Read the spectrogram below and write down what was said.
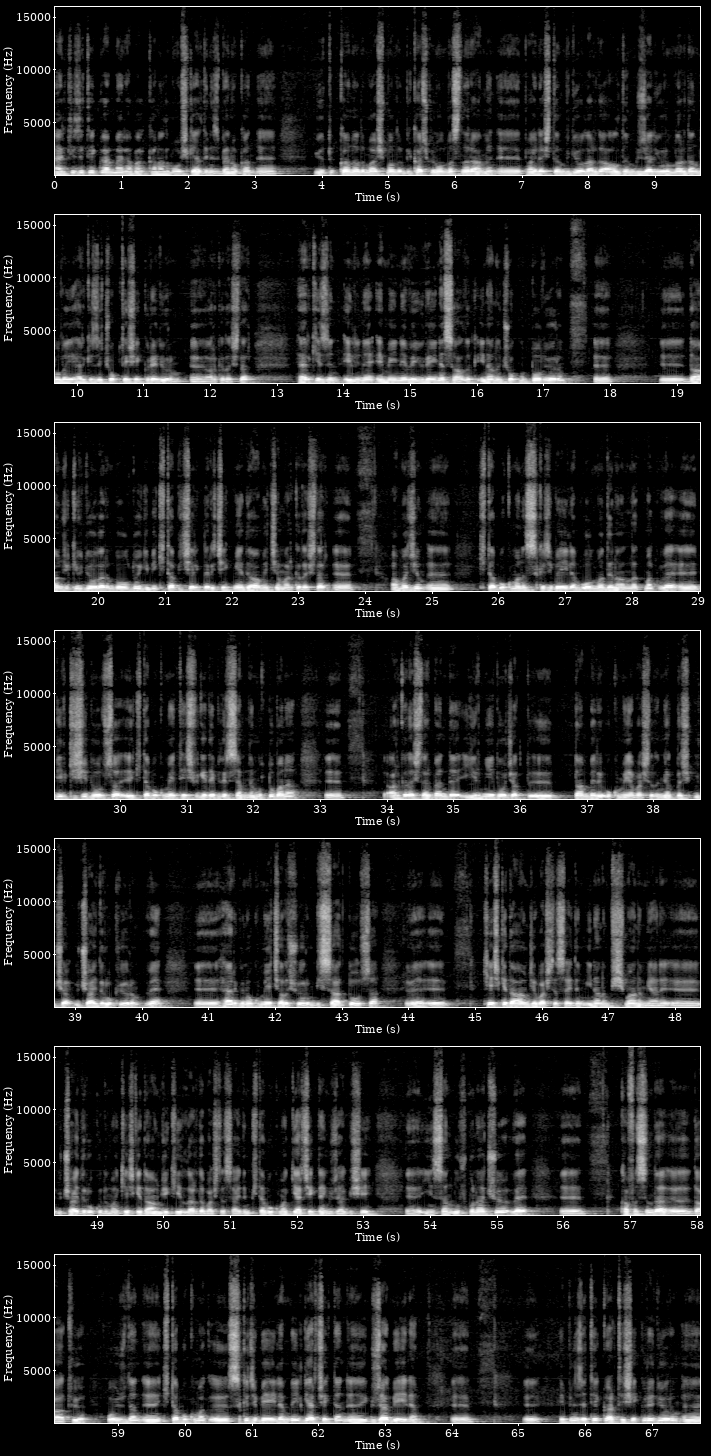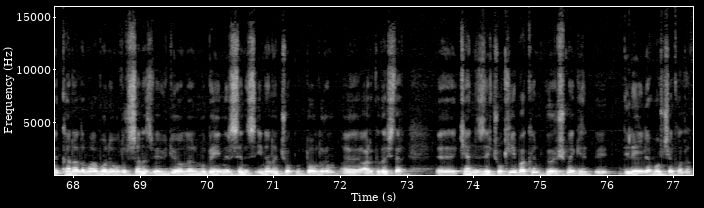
Herkese tekrar merhaba. Kanalıma hoş geldiniz. Ben Okan. Ee, YouTube kanalımı açmalı birkaç gün olmasına rağmen e, paylaştığım videolarda aldığım güzel yorumlardan dolayı herkese çok teşekkür ediyorum e, arkadaşlar. Herkesin eline, emeğine ve yüreğine sağlık. İnanın çok mutlu oluyorum. Ee, e, daha önceki videolarımda olduğu gibi kitap içerikleri çekmeye devam edeceğim arkadaşlar. Ee, amacım e, kitap okumanın sıkıcı bir eylem olmadığını anlatmak ve e, bir kişi de olsa e, kitap okumaya teşvik edebilirsem ne mutlu bana. E, arkadaşlar ben de 27 Ocak'tan beri okumaya başladım. Yaklaşık 3, 3 aydır okuyorum ve e, her gün okumaya çalışıyorum bir saat de olsa ve e, keşke daha önce başlasaydım. İnanın pişmanım yani 3 aydır okuduğuma. Keşke daha önceki yıllarda başlasaydım. Kitap okumak gerçekten güzel bir şey. E, insanın ufkunu açıyor ve e, kafasını da e, dağıtıyor. O yüzden e, kitap okumak e, sıkıcı bir eylem değil, gerçekten e, güzel bir eylem. E, e, hepinize tekrar teşekkür ediyorum. E, kanalıma abone olursanız ve videolarımı beğenirseniz inanın çok mutlu olurum e, arkadaşlar. E, kendinize çok iyi bakın. Görüşmek e, dileğiyle, hoşça kalın.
